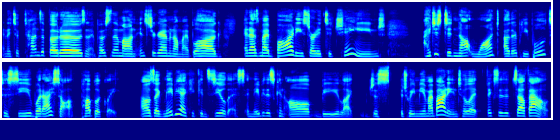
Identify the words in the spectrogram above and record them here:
and I took tons of photos and I posted them on Instagram and on my blog. And as my body started to change, I just did not want other people to see what I saw publicly. I was like, maybe I could conceal this and maybe this can all be like just between me and my body until it fixes itself out.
